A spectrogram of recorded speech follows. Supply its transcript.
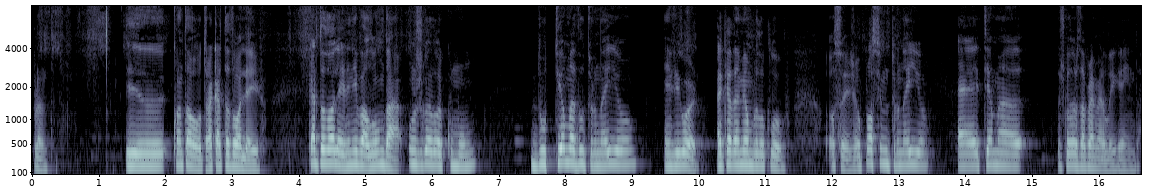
Pronto. E, quanto à outra, a carta do olheiro. Carta do olheiro, nível 1, dá um jogador comum do tema do torneio em vigor a cada membro do clube. Ou seja, o próximo torneio é tema dos jogadores da Premier League ainda.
